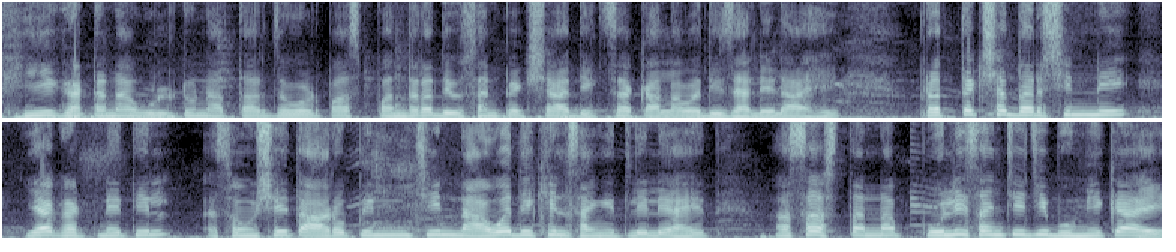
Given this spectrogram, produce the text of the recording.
ही घटना उलटून आता जवळपास पंधरा दिवसांपेक्षा अधिकचा कालावधी झालेला आहे. प्रत्यक्षदर्शींनी या घटनेतील संशयित आरोपींची नावं देखील सांगितलेली आहेत. असं असताना पोलिसांची जी भूमिका आहे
